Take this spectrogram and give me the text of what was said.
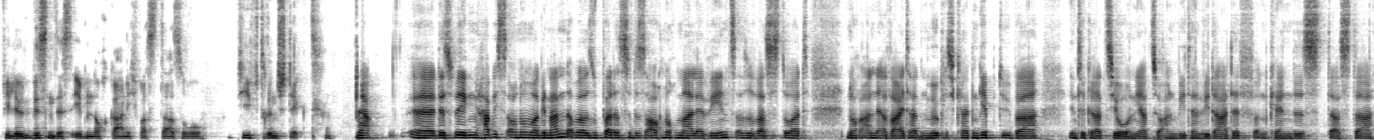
viele wissen das eben noch gar nicht, was da so tief drin steckt. Ja, äh, deswegen habe ich es auch nochmal genannt, aber super, dass du das auch nochmal erwähnst, also was es dort noch an erweiterten Möglichkeiten gibt über Integration ja zu Anbietern wie Dativ und Candice, dass da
